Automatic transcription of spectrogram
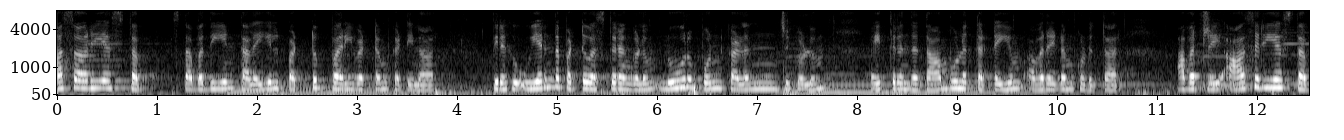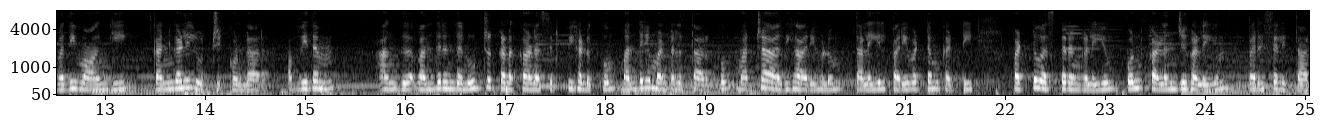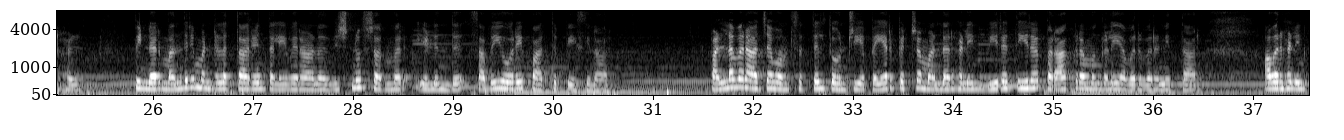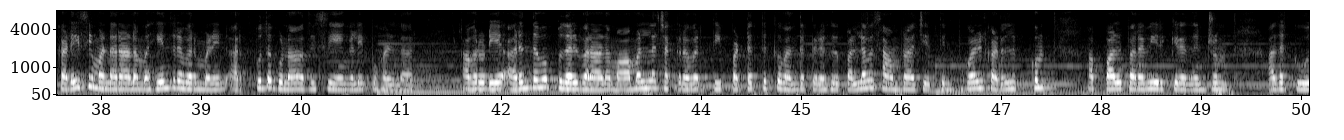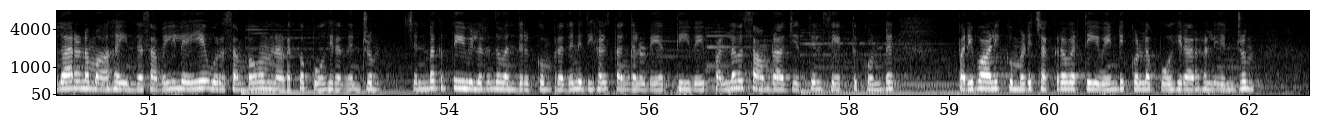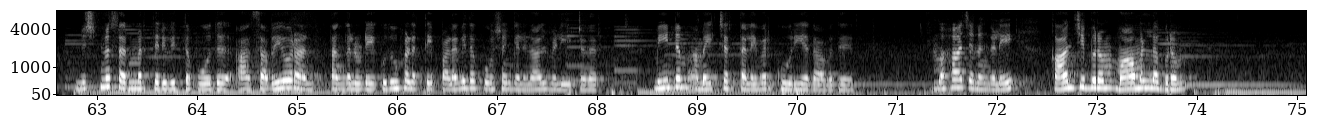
ஆசாரிய ஸ்தப் ஸ்தபதியின் தலையில் பட்டு பரிவட்டம் கட்டினார். பிறகு உயர்ந்த பட்டு வஸ்திரங்களும் நூறு பொன் களஞ்சுகளும் வைத்திருந்த தாம்பூலத்தட்டையும் அவரிடம் கொடுத்தார். அவற்றை ஆசிரியர் ஸ்தபதி வாங்கி கண்களில் ஒற்றிக்கொண்டார் அவ்விதம் அங்கு வந்திருந்த நூற்றுக்கணக்கான சிற்பிகளுக்கும் மந்திரி மண்டலத்தாருக்கும் மற்ற அதிகாரிகளும் தலையில் பரிவட்டம் கட்டி பட்டு வஸ்திரங்களையும் பொன் களஞ்சுகளையும் பரிசளித்தார்கள். பின்னர் மந்திரி மண்டலத்தாரின் தலைவரான விஷ்ணு சர்மர் எழுந்து சபையோரை பார்த்து பேசினார். பல்லவ ராஜ வம்சத்தில் தோன்றிய பெயர் பெற்ற மன்னர்களின் வீரதீர பராக்கிரமங்களை அவர் வர்ணித்தார். அவர்களின் கடைசி மன்னரான மகேந்திரவர்மனின் அற்புத குணாதிசயங்களை புகழ்ந்தார். அவருடைய அருந்தவ புதல்வரான மாமல்ல சக்கரவர்த்தி பட்டத்துக்கு வந்த பிறகு பல்லவ சாம்ராஜ்யத்தின் புகழ் கடலுக்கும் அப்பால் பரவியிருக்கிறதென்றும் அதற்கு உதாரணமாக இந்த சபையிலேயே ஒரு சம்பவம் நடக்கப் போகிறதென்றும் செண்பகத்தீவிலிருந்து வந்திருக்கும் பிரதிநிதிகள் தங்களுடைய தீவை பல்லவ சாம்ராஜ்யத்தில் சேர்த்து கொண்டு பரிபாலிக்கும்படி சக்கரவர்த்தியை வேண்டிக் கொள்ளப் போகிறார்கள் என்றும் விஷ்ணு சர்மர் தெரிவித்த போது அச்சபையோர் தங்களுடைய குதூகலத்தை பலவித கோஷங்களினால் வெளியிட்டனர். மீண்டும் அமைச்சர் தலைவர் கூறியதாவது மகாஜனங்களே காஞ்சிபுரம் மாமல்லபுரம்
